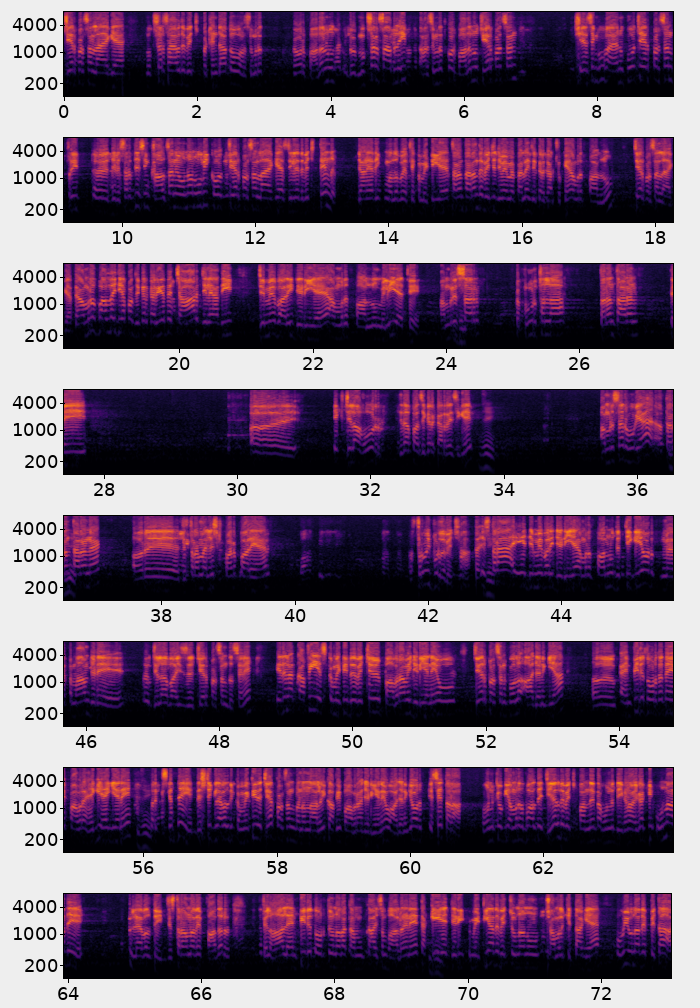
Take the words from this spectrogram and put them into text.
ਚੇਅਰਪਰਸਨ ਲਾਇਆ ਗਿਆ ਹੈ। ਮੁਕਤਸਰ ਸਾਹਿਬ ਦੇ ਵਿੱਚ ਬਠਿੰਡਾ ਤੋਂ ਹਰਸਿਮਰਤ ਕੌਰ ਬਾਦਲ ਨੂੰ, ਮੁਕਤਸਰ ਸਾਹਿਬ ਲਈ ਹਰਸਿਮਰਤ ਕੌਰ ਬਾਦਲ ਨੂੰ ਚੇਅਰਪਰਸਨ ਸ਼ੇਰ ਸਿੰਘ ਘੁਬਾਇਆ ਨੂੰ ਕੋ ਚੇਅਰਪਰਸਨ ਜਿਹੜੇ ਸਰਬਜੀਤ ਸਿੰਘ ਖਾਲਸਾ ਨੇ ਉਹਨਾਂ ਨੂੰ ਵੀ ਕੋ ਚੇਅਰਪਰਸਨ ਲਾਇਆ ਗਿਆ ਇਸ ਜ਼ਿਲ੍ਹੇ ਦੇ ਵਿੱਚ। ਤਿੰਨ ਜਾਣਿਆਂ ਦੀ ਮਤਲਬ ਇੱਥੇ ਕਮੇਟੀ ਹੈ। ਤਰਨ ਤਾਰਨ ਦੇ ਵਿੱਚ ਜਿਵੇਂ ਮੈਂ ਪਹਿਲਾਂ ਹੀ ਜ਼ਿਕਰ ਕਰ ਚੁੱਕਿਆ ਅੰਮ੍ਰਿਤਪਾਲ ਨੂੰ ਚੇਅਰਪਰਸਨ ਲਾਇਆ ਗਿਆ। ਤੇ ਅੰਮ੍ਰਿਤਪਾਲ ਦਾ ਜੇ ਆਪਾਂ ਜ਼ਿਕਰ ਕਰੀਏ ਤੇ ਚਾਰ ਜ਼ਿਲ੍ਹਿਆਂ ਦੀ ਜ਼ਿੰਮੇਵਾਰੀ ਜਿਹੜੀ ਹੈ ਅੰਮ੍ਰਿਤਪਾਲ ਨੂੰ ਮਿਲੀ ਹੈ ਇੱਥੇ। ਅੰਮ੍ਰਿਤਸਰ ਕਪੂਰਥਲਾ ਤਰਨਤਾਰਨ ਤੇ ਇੱਕ ਜ਼ਿਲ੍ਹਾ ਹੋਰ ਜਿਹਦਾ ਆਪਾਂ ਜ਼ਿਕਰ ਕਰ ਰਹੇ ਸੀਗੇ। ਜੀ। ਅੰਮ੍ਰਿਤਸਰ ਹੋ ਗਿਆ ਤਰਨ ਤਾਰਨ ਹੈ। ਔਰ ਅਹ, ਜਿਸ ਤਰ੍ਹਾਂ ਮੈਂ ਲਿਸਟ ਪੜ੍ਹ ਪਾ ਰਿਹਾ ਫਿਰੋਜ਼ਪੁਰ ਦੇ ਵਿੱਚ ਹਾਂ ਤਾਂ ਇਸ ਤਰ੍ਹਾਂ ਇਹ ਜ਼ਿੰਮੇਵਾਰੀ ਜਿਹੜੀ ਹੈ ਅੰਮ੍ਰਿਤਪਾਲ ਨੂੰ ਦਿੱਤੀ ਗਈ ਹੈ ਔਰ ਮੈਂ तमाम ਜਿਹੜੇ ਜ਼ਿਲ੍ਹਾ ਵਾਈਜ਼ ਚੇਅਰਪਰਸਨ ਦੱਸੇ ਨੇ ਇਹਦੇ ਨਾਲ ਕਾਫੀ ਇਸ ਕਮੇਟੀ ਦੇ ਵਿੱਚ ਪਾਵਰਾਂ ਵੀ ਜਿਹੜੀਆਂ ਨੇ ਉਹ ਚੇਅਰਪਰਸਨ ਕੋਲ ਆ ਜਾਣਗੀਆਂ ਐਮਪੀ ਦੇ ਤੌਰ ਤੇ ਤਾਂ ਇਹ ਪਾਵਰਾਂ ਹੈਗੀ ਹੈਗੀਆਂ ਨੇ ਜੀ। ਪਰ ਸਿੱਧੇ ਡਿਸਟ੍ਰਿਕਟ ਲੈਵਲ ਦੀ ਕਮੇਟੀ ਦੇ ਚੇਅਰਪਰਸਨ ਬਣਨ ਨਾਲ ਵੀ ਕਾਫੀ ਪਾਵਰਾਂ ਜਿਹੜੀਆਂ ਨੇ ਉਹ ਆ ਜਾਣਗੀਆਂ ਔਰ ਇਸੇ ਤਰ੍ਹਾਂ ਹੁਣ ਕਿਉਂਕਿ ਅੰਮ੍ਰਿਤਪਾਲ ਦੇ ਜੇਲ੍ਹ ਦੇ ਵਿੱਚ ਬੰਦ ਨੇ ਤਾਂ ਹੁਣ ਦੇਖਣਾ ਹੋਏਗਾ ਕਿ ਉਹਨਾਂ ਦੇ ਲੈਵਲ ਤੇ ਜਿਸ ਤਰ੍ਹਾਂ ਉਹਨਾਂ ਦੇ ਫਾਦਰ ਫਿਲਹਾਲ ਐਮਪੀ ਦੇ ਤੌਰ ਤੇ ਉਹਨਾਂ ਦਾ ਕੰਮਕਾਜ ਸੰਭਾਲ ਰਹੇ ਨੇ ਤਾਂ ਇਹ ਜਿਹੜੀ ਕਮੇਟੀਆਂ ਦੇ ਵਿੱਚ ਉਹਨਾਂ ਨੂੰ ਸ਼ਾਮਲ ਕੀਤਾ ਗਿਆ ਉਹ ਵੀ ਉਹਨਾਂ ਦੇ ਪਿਤਾ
